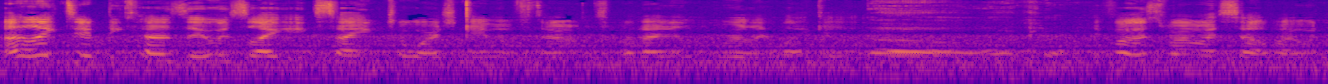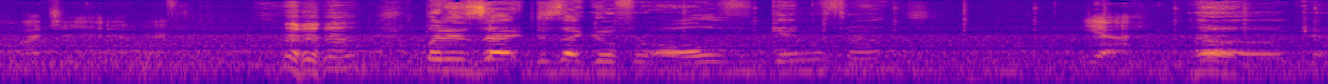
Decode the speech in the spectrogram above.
I liked it because it was like exciting to watch Game of Thrones, but I didn't really like it. Oh, okay. If I was by myself, I wouldn't watch it ever. but is that does that go for all of Game of Thrones? Yeah. Oh, okay.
